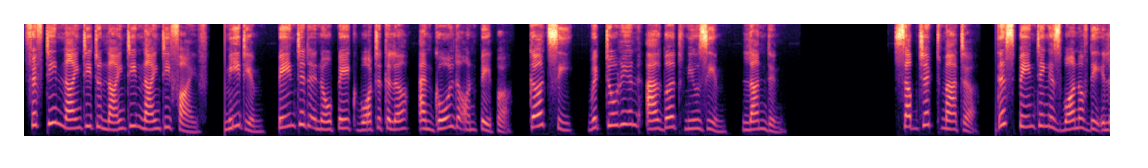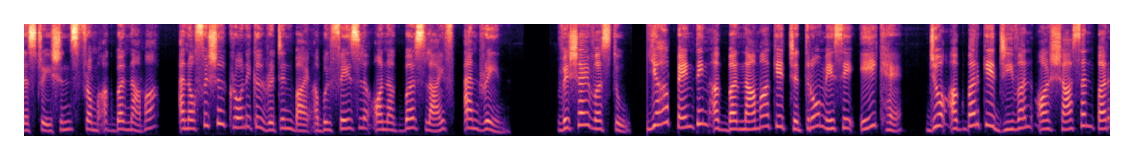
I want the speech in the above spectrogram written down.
1590 to 1995 Medium painted in opaque watercolor and gold on paper Courtesy Victorian Albert Museum London Subject matter This painting is one of the illustrations from Akbarnama an official chronicle written by Abul Fazl on Akbar's life and reign. विषय वस्तु यह पेंटिंग अकबरनामा के चित्रों में से एक है जो अकबर के जीवन और शासन पर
